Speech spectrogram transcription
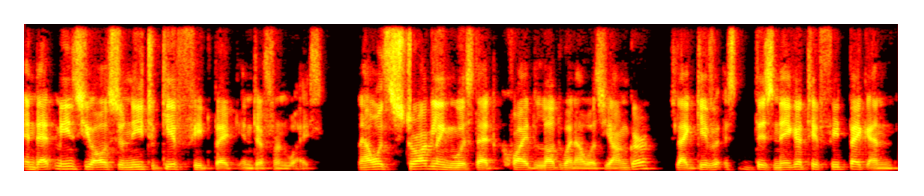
And that means you also need to give feedback in different ways. And I was struggling with that quite a lot when I was younger, like give this negative feedback and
